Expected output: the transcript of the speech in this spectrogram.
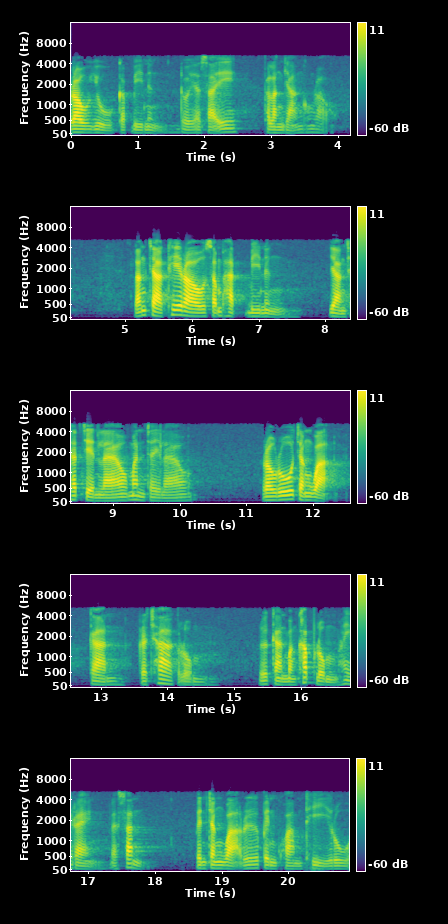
เราอยู่กับบีหนึ่งโดยอาศัยพลังหยางของเรา หลังจากที่เราสัมผัสบีหนึ่งอย่างชัดเจนแล้วมั่นใจแล้ว เรารู้จังหวะการกระชากลม หรือการบังคับลมให้แรงและสั้น เป็นจังหวะหรือเป็นความทีรัว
